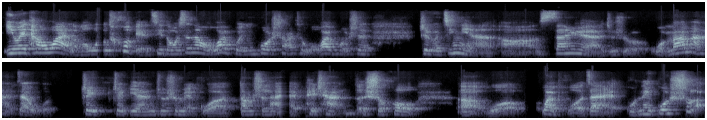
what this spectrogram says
因为它外了嘛。我特别记得，我现在我外婆已经过世，而且我外婆是。这个今年啊，三月就是我妈妈还在我这这边，就是美国当时来陪产的时候，呃，我外婆在国内过世了，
